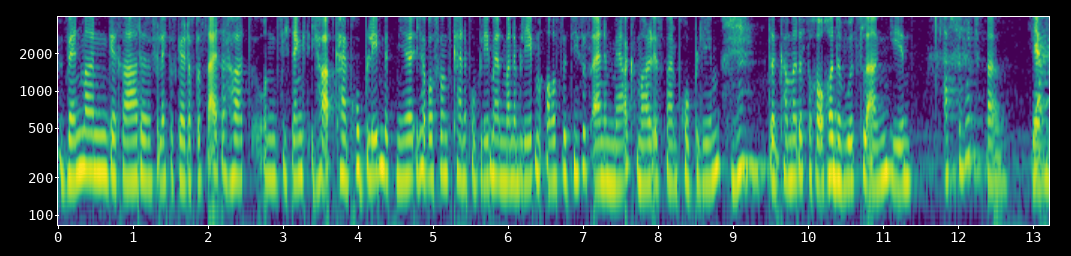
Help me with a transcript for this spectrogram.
wenn man gerade vielleicht das Geld auf der Seite hat und sich denkt, ich habe kein Problem mit mir, ich habe auch sonst keine Probleme in meinem Leben, außer dieses eine Merkmal ist mein Problem, mhm. dann kann man das doch auch an der Wurzel angehen. Absolut. Ähm, ja,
